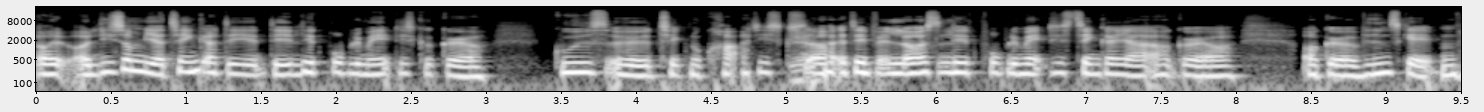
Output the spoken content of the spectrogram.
og, og ligesom jeg tænker, det, det er lidt problematisk at gøre Gud øh, teknokratisk, ja. så er det vel også lidt problematisk, tænker jeg, at gøre, at gøre videnskaben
